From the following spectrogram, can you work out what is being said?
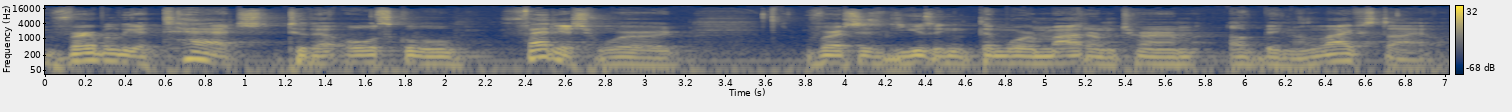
verbally attached to the old school fetish word versus using the more modern term of being a lifestyle.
